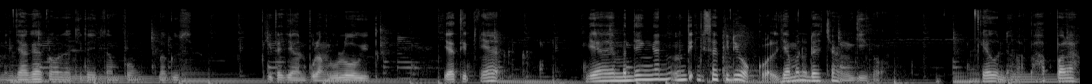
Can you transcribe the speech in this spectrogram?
menjaga keluarga kita di kampung bagus. Kita jangan pulang dulu gitu. Ya tipsnya ya yang penting kan nanti bisa video call. Zaman udah canggih kok. Ya udah nggak apa-apa lah.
